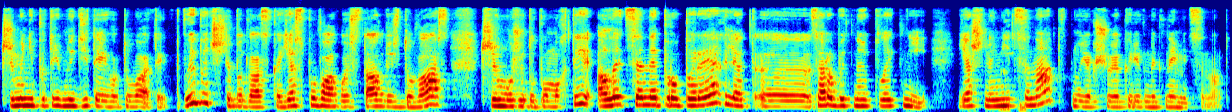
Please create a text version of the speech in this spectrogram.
чи мені потрібно дітей готувати? Вибачте, будь ласка, я з повагою ставлюсь до вас, чи можу допомогти, але це не про перегляд е, заробітної платні. Я ж не міценат, ну якщо я керівник не міценат.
